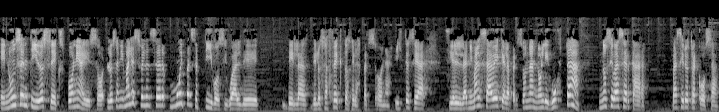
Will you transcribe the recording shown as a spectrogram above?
en un sentido se expone a eso. Los animales suelen ser muy perceptivos igual de, de, la- de los afectos de las personas, ¿viste? O sea, si el animal sabe que a la persona no le gusta, no se va a acercar, va a hacer otra cosa.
